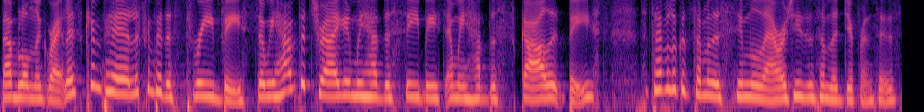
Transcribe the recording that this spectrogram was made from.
Babylon the Great. Let's compare. Let's compare the three beasts. So we have the dragon, we have the sea beast, and we have the scarlet beast. So let's have a look at some of the similarities and some of the differences.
